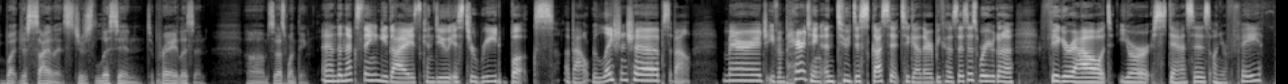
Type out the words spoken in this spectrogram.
but just silence. Just listen to pray, listen. Um, so that's one thing. And the next thing you guys can do is to read books about relationships, about marriage, even parenting, and to discuss it together because this is where you're going to figure out your stances on your faith,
